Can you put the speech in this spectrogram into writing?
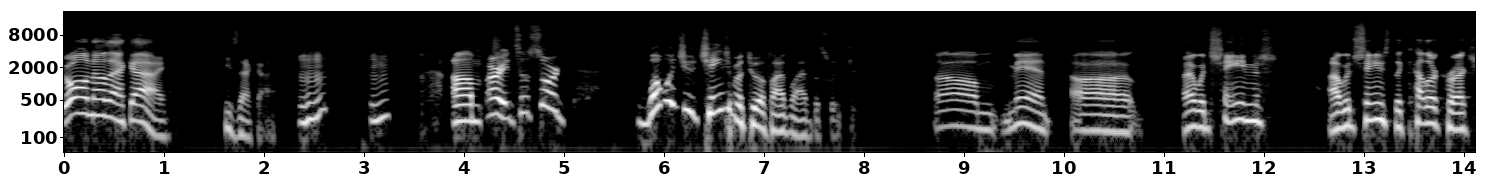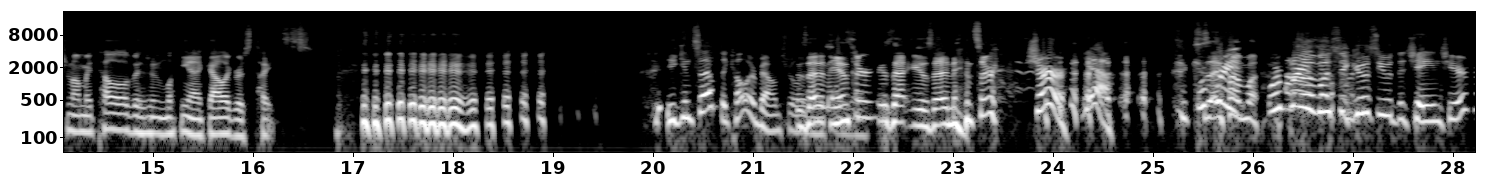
You all know that guy. He's that guy. Hmm. Um. All right. So, Sorg, what would you change about 205 Live this week? Um, man, uh, I would change. I would change the color correction on my television looking at Gallagher's tights. You can set up the color balance. Really Is that an answer? Is that is that an answer? Sure. Yeah. we're pretty, don't have mu- we're pretty much- loosey goosey with the change here.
